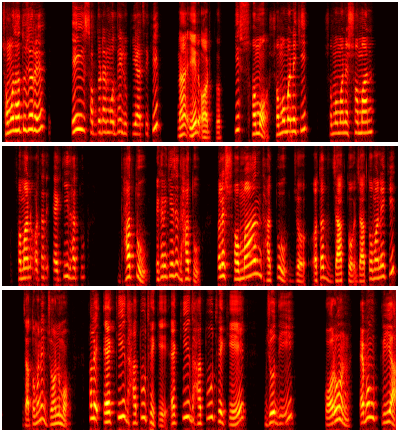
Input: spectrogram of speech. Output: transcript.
সমধাতুজরে এই শব্দটার মধ্যেই লুকিয়ে আছে কি? না, এর অর্থ কি? সম। সম মানে কি? সম মানে সমান। সমান অর্থাৎ একই ধাতু। ধাতু, এখানে কি আছে? ধাতু। তাহলে সমান ধাতু জ- অর্থাৎ জাত। জাত মানে কি? জাত মানে জন্ম। তাহলে একই ধাতু থেকে, একই ধাতু থেকে যদি করণ এবং ক্রিয়া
